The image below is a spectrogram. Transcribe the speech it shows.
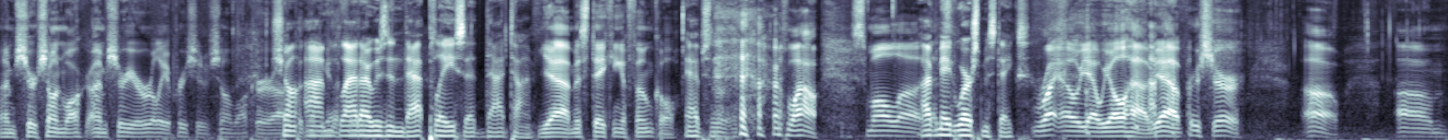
I'm sure Sean Walker. I'm sure you're really appreciative of Sean Walker. Uh, Sean, I'm glad I was in that place at that time. Yeah, mistaking a phone call. Absolutely, wow, small. Uh, I've made worse mistakes. Right. Oh yeah, we all have. Yeah, for sure. Oh, um,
